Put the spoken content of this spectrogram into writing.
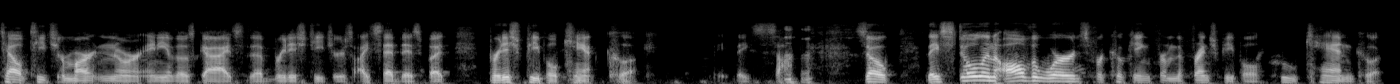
tell teacher Martin or any of those guys, the British teachers, I said this, but British people can't cook. They, they suck. so they've stolen all the words for cooking from the French people who can cook.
